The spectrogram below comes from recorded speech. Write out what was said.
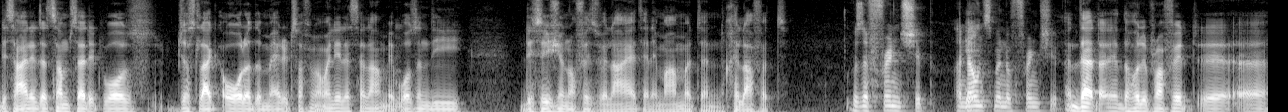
decided that some said it was just like all other merits of Imam Ali salam. It wasn't the decision of his wilayat and imamat and khilafat. It was a friendship, announcement of friendship. That uh, the Holy Prophet uh, uh,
